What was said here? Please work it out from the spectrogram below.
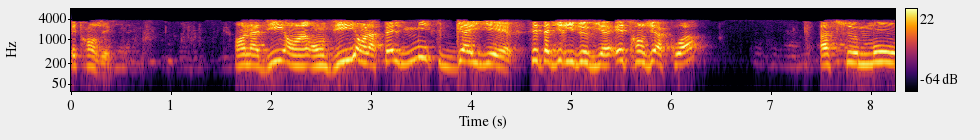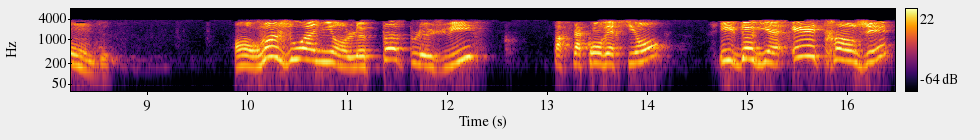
étranger. On a dit, on, dit, on l'appelle c'est-à-dire il devient étranger à quoi? À ce monde. En rejoignant le peuple juif, par sa conversion, il devient étranger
